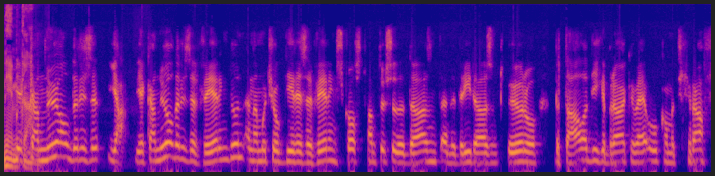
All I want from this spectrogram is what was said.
Je kan, nu al de ja, je kan nu al de reservering doen en dan moet je ook die reserveringskost van tussen de 1000 en de 3000 euro betalen. Die gebruiken wij ook om het graf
